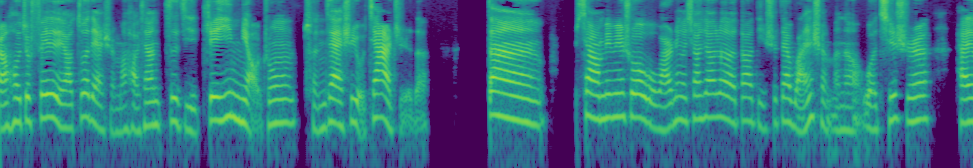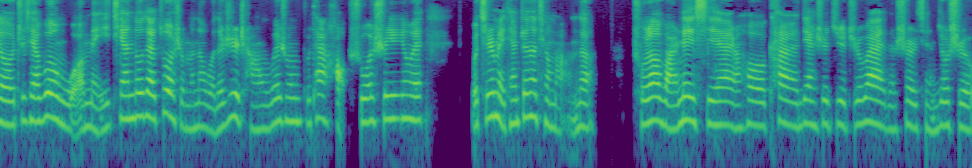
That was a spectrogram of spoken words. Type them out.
然后就非得要做点什么，好像自己这一秒钟存在是有价值的。但像冰冰说，我玩那个消消乐到底是在玩什么呢？我其实还有之前问我每一天都在做什么呢？我的日常我为什么不太好说？是因为我其实每天真的挺忙的，除了玩那些，然后看电视剧之外的事情，就是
